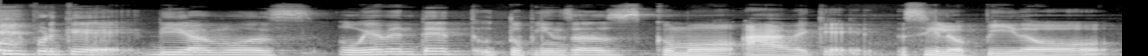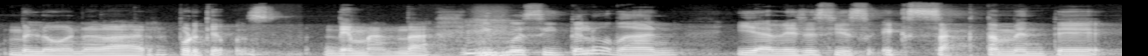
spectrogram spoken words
Sí, porque, digamos, obviamente tú, piensas como, ah, de que si lo pido, me lo van a dar, porque pues demanda. Y pues sí te lo dan. Y a veces sí es exactamente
